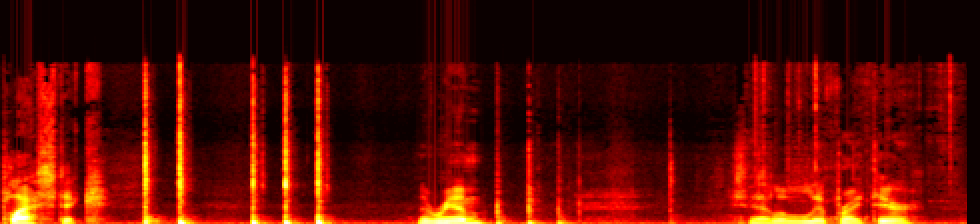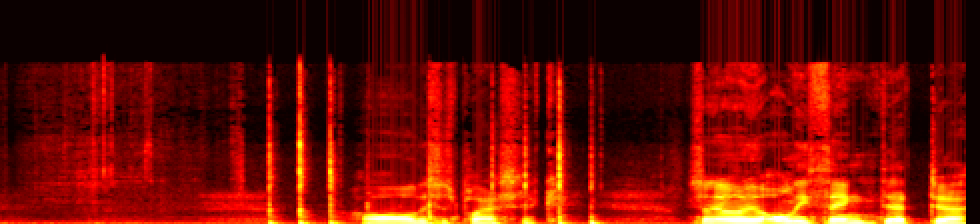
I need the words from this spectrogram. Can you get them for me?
plastic. The rim, see that little lip right there? All this is plastic. So the only thing that uh,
